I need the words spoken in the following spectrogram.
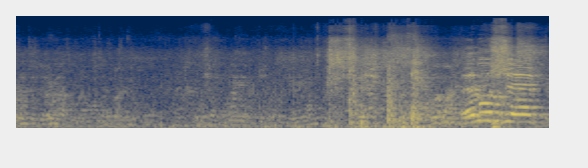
오른쪽 돌면서 엘보 조심.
